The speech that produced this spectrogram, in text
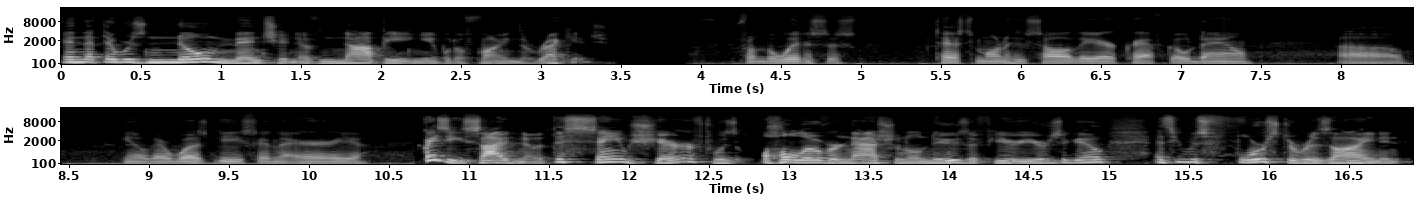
and that there was no mention of not being able to find the wreckage. From the witnesses' testimony who saw the aircraft go down, uh, you know, there was geese in the area Crazy side note this same sheriff was all over national news a few years ago as he was forced to resign in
